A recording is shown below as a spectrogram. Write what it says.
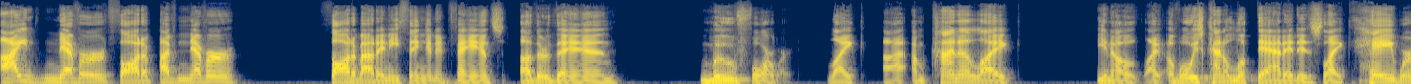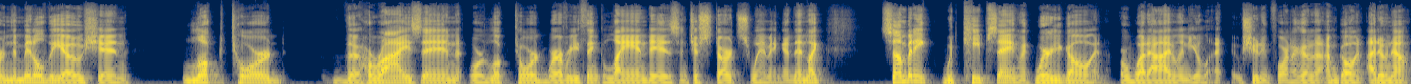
I never thought of, I've never thought about anything in advance other than move forward. Like, I, I'm kind of like, you know, I, I've always kind of looked at it as like, hey, we're in the middle of the ocean. Look toward the horizon or look toward wherever you think land is and just start swimming. And then like somebody would keep saying like, where are you going or what island you're uh, shooting for? And I go, I'm going, I don't know.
